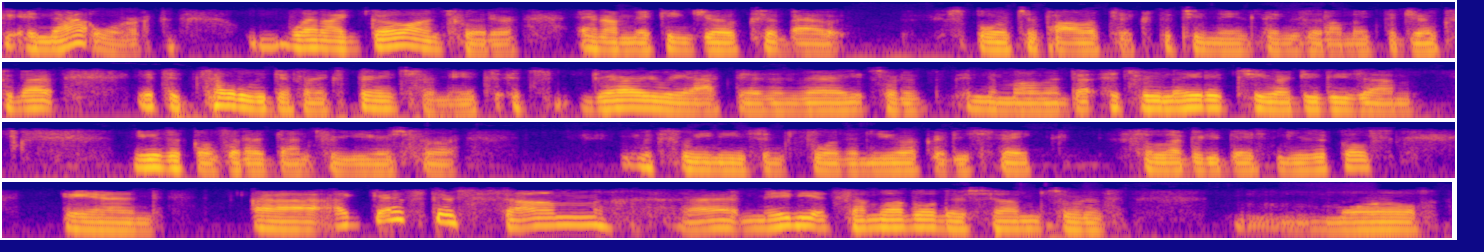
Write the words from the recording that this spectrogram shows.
in that work, when I go on Twitter and I'm making jokes about sports or politics, the two main things that I'll make the jokes about, it's a totally different experience for me. It's it's very reactive and very sort of in the moment. It's related to I do these um musicals that I've done for years for McSweeney's and for the New Yorker, these fake celebrity based musicals. And uh I guess there's some uh maybe at some level there's some sort of moral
